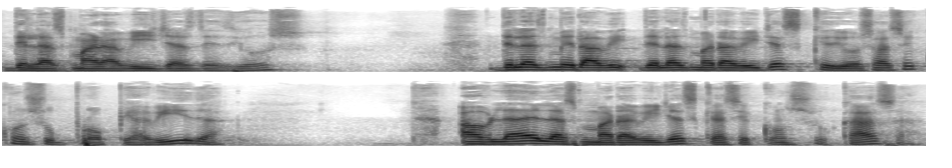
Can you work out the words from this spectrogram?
De las maravillas de Dios, de las, maravillas que Dios hace con su propia vida. Habla de las maravillas que hace con su casa.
